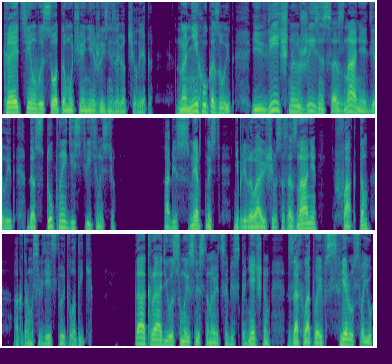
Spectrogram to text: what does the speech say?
К этим высотам учение жизни зовет человека, на них указует и вечную жизнь сознания делает доступной действительностью, а бессмертность непрерывающегося сознания — фактом, о котором свидетельствует владыки. Так радиус мысли становится бесконечным, захватывая в сферу свою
